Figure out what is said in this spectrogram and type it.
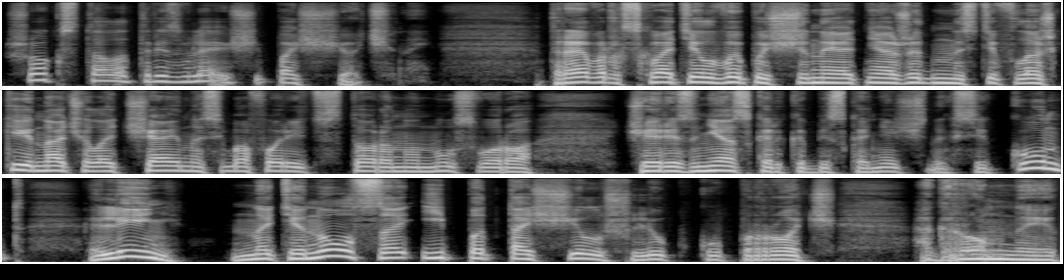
Шок стал отрезвляющей пощечиной. Тревор схватил выпущенные от неожиданности флажки и начал отчаянно семафорить в сторону Нусворо. Через несколько бесконечных секунд линь натянулся и потащил шлюпку прочь. Огромные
